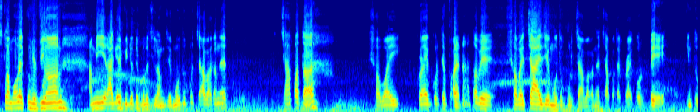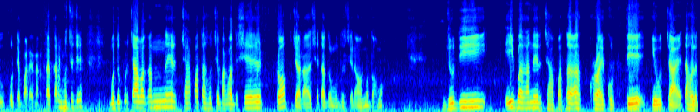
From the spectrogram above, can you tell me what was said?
আসসালামু আলাইকুম, এভরিওয়ান। আমি এর আগের ভিডিওতে বলেছিলাম যে মধুপুর চা বাগানের চা পাতা সবাই ক্রয় করতে পারে না, তবে সবাই চায় যে মধুপুর চা বাগানের চা পাতা ক্রয় করবে, কিন্তু করতে পারে না। তার কারণ হচ্ছে যে মধুপুর চা বাগানের চা পাতা হচ্ছে বাংলাদেশের টপ যারা আছে, তাদের মধ্যে হচ্ছে অন্যতম। যদি এই বাগানের চা পাতা ক্রয় করতে কেউ চায়, তাহলে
